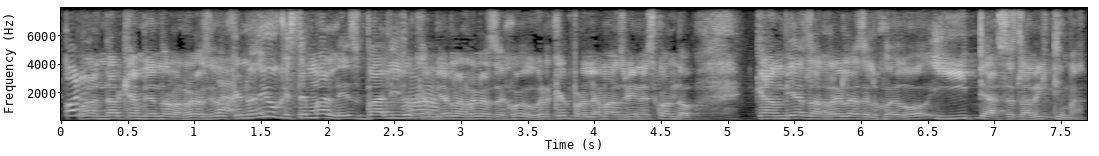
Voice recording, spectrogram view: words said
por, por andar cambiando las reglas. Lo que no digo que esté mal, es válido cambiar las reglas del juego. Creo que el problema más bien es cuando cambias las reglas del juego y te haces la víctima.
